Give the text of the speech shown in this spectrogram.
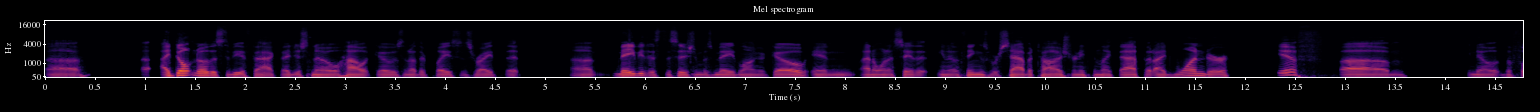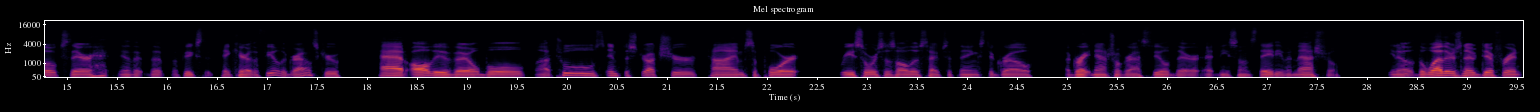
uh, I don't know this to be a fact. I just know how it goes in other places, right? That uh, maybe this decision was made long ago, and I don't want to say that you know things were sabotaged or anything like that, but I'd wonder if um, you know the folks there, you know, the, the, the folks that take care of the field, the grounds crew, had all the available uh, tools, infrastructure, time, support, resources, all those types of things to grow a great natural grass field there at Nissan Stadium in Nashville. You know, the weather's no different,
